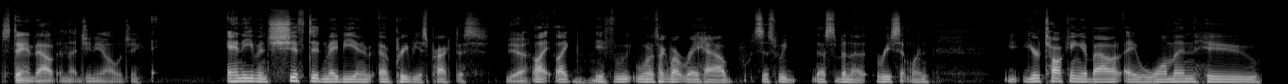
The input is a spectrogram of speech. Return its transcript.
stand out in that genealogy? and even shifted maybe a, a previous practice. Yeah, Like like if we want to talk about Rahab, since we that's been a recent one, you're talking about a woman who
